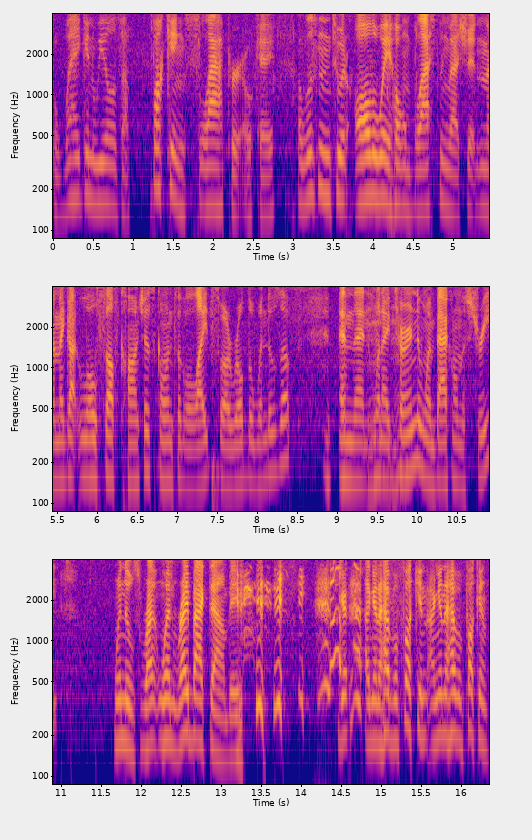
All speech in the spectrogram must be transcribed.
But Wagon Wheel is a fucking slapper. Okay, I was listening to it all the way home, blasting that shit, and then I got a little self conscious going to the lights, so I rolled the windows up, and then when I Mhm. turned and went back on the street. Windows right went right back down, baby. I'm gonna have a fucking I'm gonna have a fucking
